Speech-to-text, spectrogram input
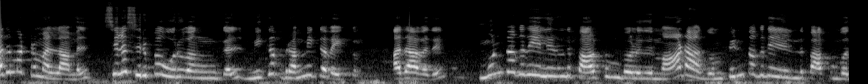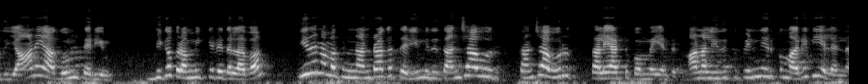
அது மட்டுமல்லாமல் சில சிற்ப உருவங்கள் மிக பிரமிக்க வைக்கும். அதாவது முன்பகுதியில் இருந்து பார்க்கும் பொழுது மாடாகவும் பின்பகுதியில் இருந்து பார்க்கும்போது யானையாகவும் தெரியும். மிக பிரமிக்கிறது அல்லவா இது நமக்கு நன்றாக தெரியும். இது தஞ்சாவூர் தஞ்சாவூர் தலையாட்டு பொம்மை என்று ஆனால் இதுக்கு பின் இருக்கும் அறிவியல் என்ன?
